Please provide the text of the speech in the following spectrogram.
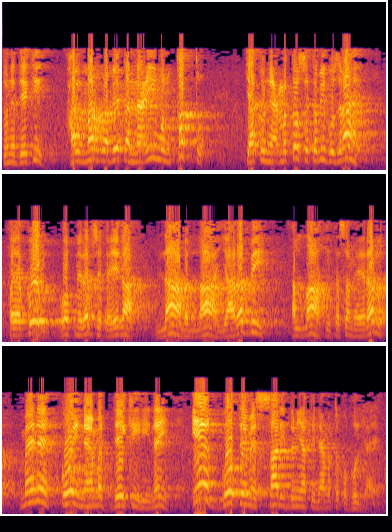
تو نے دیکھی، ہل مر ربے کا نعیم ان کیا تو نعمتوں سے کبھی گزرا ہے؟ فیقول، وہ اپنے رب سے کہے گا، لا واللہ، یا ربی، اللہ کی قسم ہے رب، میں نے کوئی نعمت دیکھی ہی نہیں۔ ایک گوتے میں ساری دنیا کی نعمتوں کو بھول جائے۔ گا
